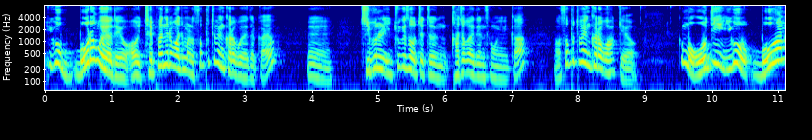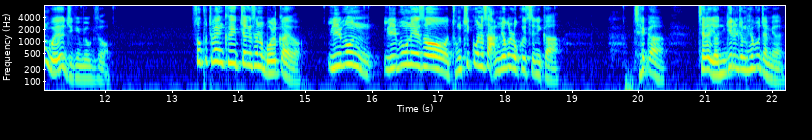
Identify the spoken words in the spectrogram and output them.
이거 뭐라고 해야 돼요? 어, 재판이라고 하지 말고 소프트뱅크라고 해야 될까요? 예, 지분을 이쪽에서 어쨌든 가져가야 되는 상황이니까 어, 소프트뱅크라고 할게요. 그럼 뭐 어디 이거 뭐 하는 거예요 지금 여기서? 소프트뱅크 입장에서는 뭘까요? 일본 일본에서 정치권에서 압력을 놓고 있으니까 제가 제가 연기를 좀 해보자면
